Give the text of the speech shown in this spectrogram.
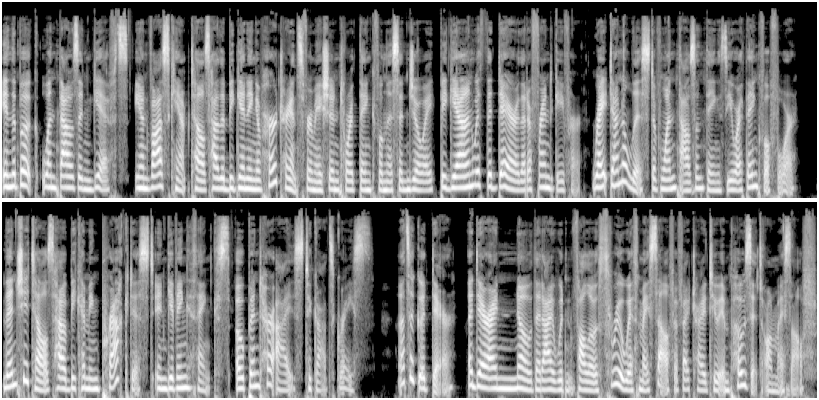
In the book 1000 Gifts, Ann Voskamp tells how the beginning of her transformation toward thankfulness and joy began with the dare that a friend gave her. Write down a list of 1000 things you are thankful for. Then she tells how becoming practiced in giving thanks opened her eyes to God's grace. That's a good dare. A dare I know that I wouldn't follow through with myself if I tried to impose it on myself.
